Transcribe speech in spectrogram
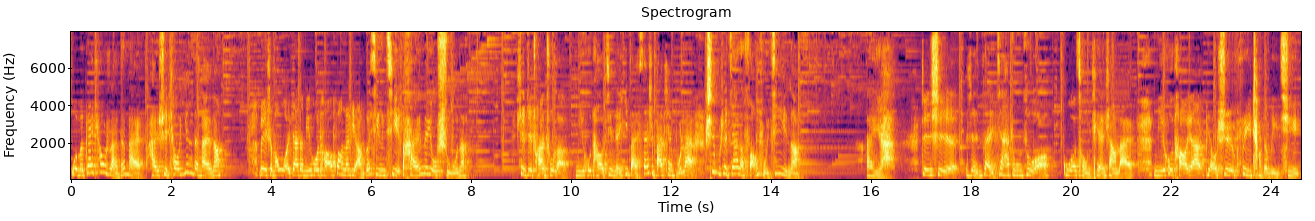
我们该挑软的买还是挑硬的买呢？为什么我家的猕猴桃放了两个星期还没有熟呢？甚至传出了猕猴桃竟然一百三十八天不烂，是不是加了防腐剂呢？哎呀，真是人在家中坐，锅从天上来，猕猴桃呀表示非常的委屈。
